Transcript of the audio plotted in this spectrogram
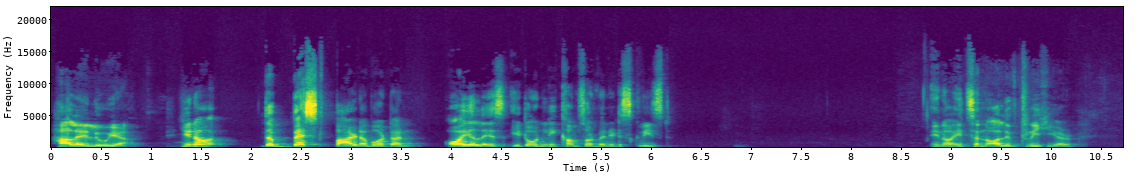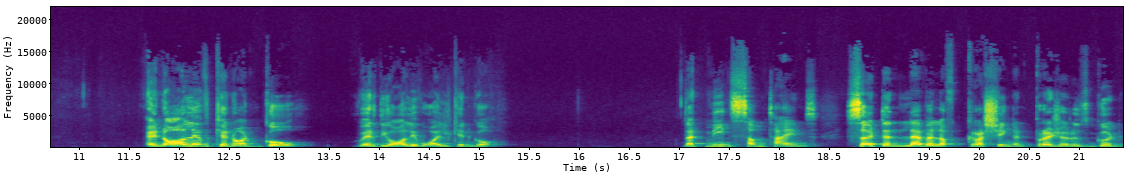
Hallelujah. You know, the best part about an oil is it only comes out when it is squeezed. You know, it's an olive tree here. An olive cannot go where the olive oil can go. That means sometimes certain level of crushing and pressure is good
